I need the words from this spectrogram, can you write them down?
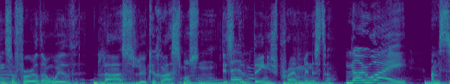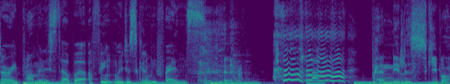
Are further with Lars Løkke Rasmussen. It's the Danish Prime Minister. No way. I'm sorry, Prime Minister, but I think we're just gonna be friends. Pernille Skipper.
